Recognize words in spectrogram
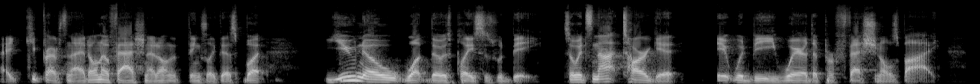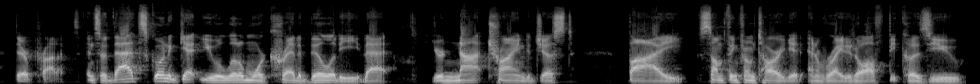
I keep prefacing that. I don't know fashion. I don't know things like this, but you know what those places would be. So it's not Target. It would be where the professionals buy their products. And so that's going to get you a little more credibility that you're not trying to just buy something from Target and write it off because you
